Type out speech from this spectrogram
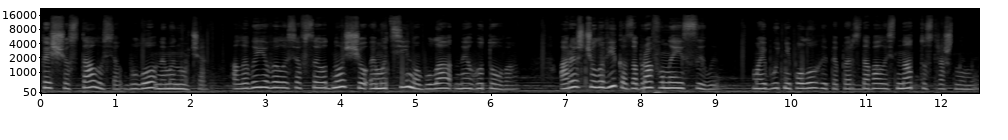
те, що сталося, було неминуче, але виявилося все одно, що емоційно була не готова. Арешт чоловіка забрав у неї сили. Майбутні пологи тепер здавались надто страшними.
